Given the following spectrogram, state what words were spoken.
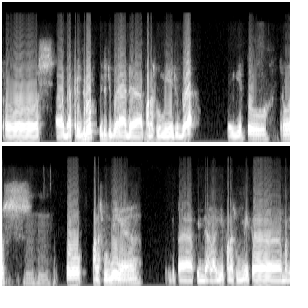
Terus eh, Bakri Group itu juga ada panas bumi juga. Kayak gitu. Terus Mhm. itu panas bumi kan kita pindah lagi panas bumi ke mana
